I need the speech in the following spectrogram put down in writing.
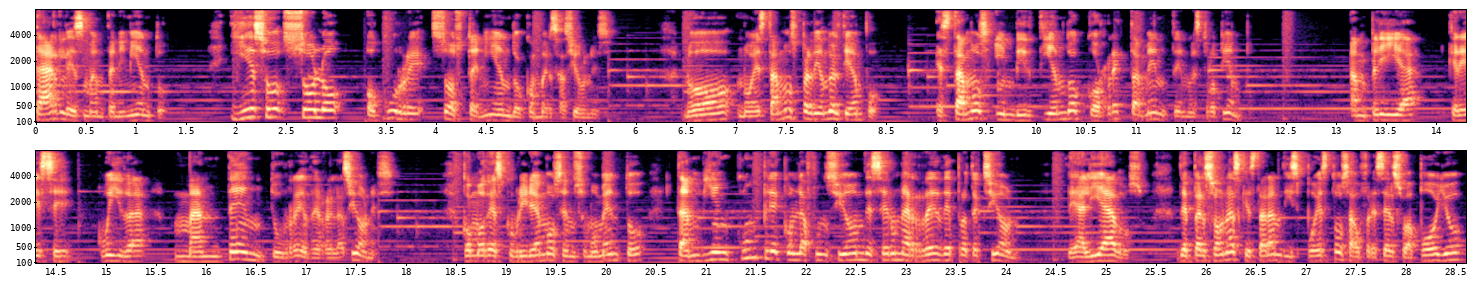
darles mantenimiento. Y eso solo ocurre sosteniendo conversaciones. No, no estamos perdiendo el tiempo estamos invirtiendo correctamente nuestro tiempo. Amplía, crece, cuida, mantén tu red de relaciones. Como descubriremos en su momento, también cumple con la función de ser una red de protección, de aliados, de personas que estarán dispuestos a ofrecer su apoyo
